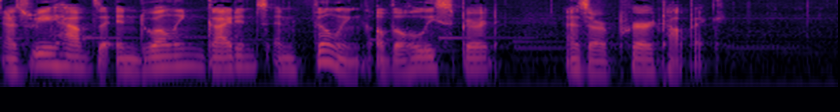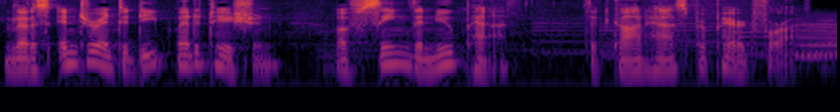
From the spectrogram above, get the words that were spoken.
as we have the indwelling guidance and filling of the Holy Spirit as our prayer topic. Let us enter into deep meditation of seeing the new path that God has prepared for us.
